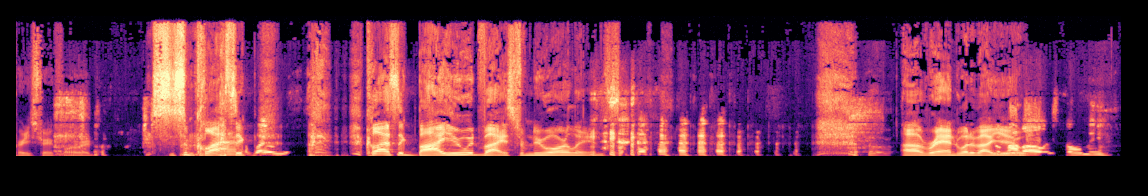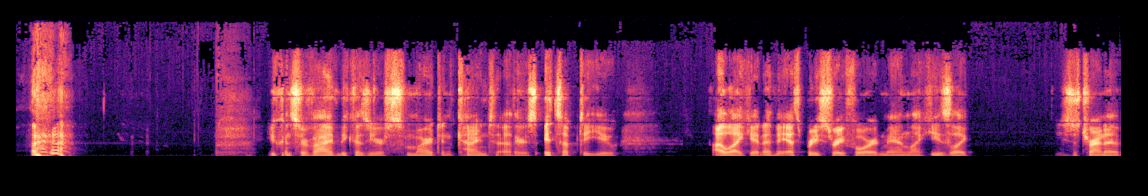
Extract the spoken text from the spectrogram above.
Pretty straightforward. Some classic Well, classic bayou advice from New Orleans. uh Rand, what about my you? mama always told me. You can survive because you're smart and kind to others. It's up to you. I like it. I think that's pretty straightforward, man. Like he's like he's just trying to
